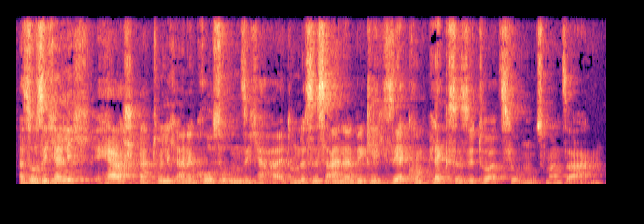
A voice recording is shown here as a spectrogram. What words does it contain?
Also sicherlich herrscht natürlich eine große Unsicherheit und es ist eine wirklich sehr komplexe Situation, muss man sagen.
